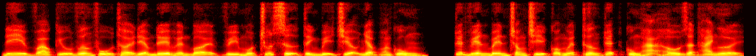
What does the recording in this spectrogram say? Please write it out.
Đi vào cửu vương phủ thời điểm đế huyền bởi vì một chút sự tình bị triệu nhập hoàng cung, tuyết viên bên trong chỉ có Nguyệt Thương Tuyết cùng hạ hầu giật hai người.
